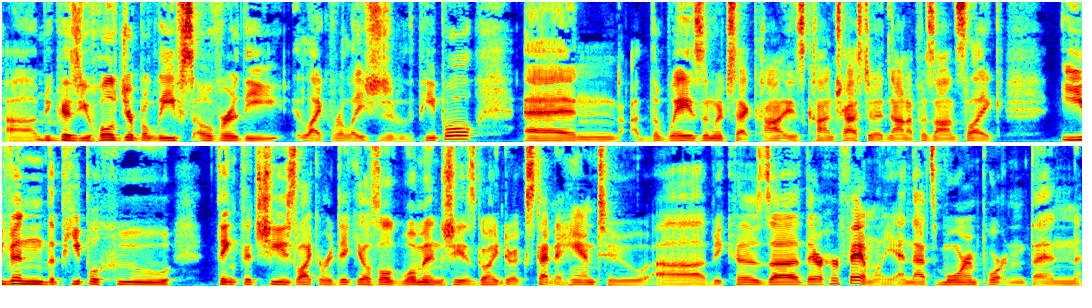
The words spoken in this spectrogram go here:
uh, because you hold your beliefs over the like relationship with the people and the ways in which that con- is contrasted with Nana Peazant's like even the people who think that she's like a ridiculous old woman she is going to extend a hand to uh, because uh, they're her family and that's more important than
